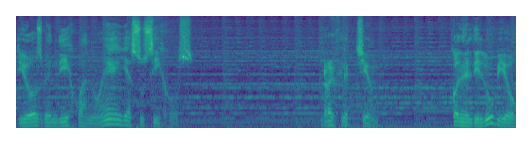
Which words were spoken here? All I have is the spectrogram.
Dios bendijo a Noé y a sus hijos. Reflexión. Con el diluvio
